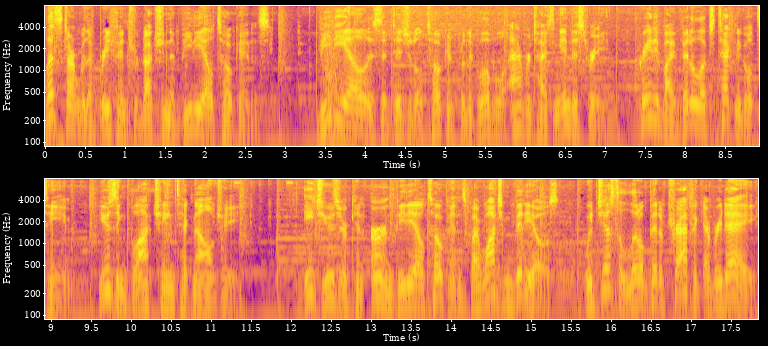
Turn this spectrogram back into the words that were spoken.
Let's start with a brief introduction to VDL tokens. VDL is a digital token for the global advertising industry, created by Vidilook's technical team using blockchain technology. Each user can earn VDL tokens by watching videos with just a little bit of traffic every day.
